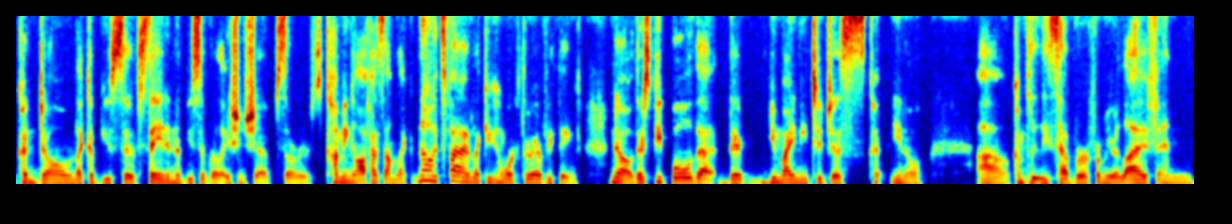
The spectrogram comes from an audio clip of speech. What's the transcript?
condone like abusive staying in abusive relationships or coming off as I'm like, no, it's fine. Like you can work through everything. No, there's people that there you might need to just you know uh, completely sever from your life and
